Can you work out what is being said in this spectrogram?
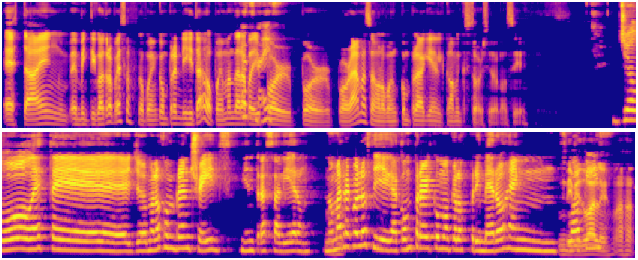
Está en, en 24 pesos. Lo pueden comprar en digital o lo pueden mandar a pedir nice. por, por, por Amazon o lo pueden comprar aquí en el Comic Store si lo consiguen. Yo, este, yo me los compré en trades mientras salieron. No me recuerdo si llegué a comprar como que los primeros en Individuales. floppies. Ajá.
